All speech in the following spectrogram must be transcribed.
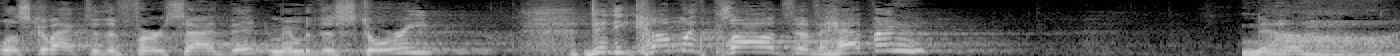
let's go back to the first advent. Remember the story? Did he come with clouds of heaven? No.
